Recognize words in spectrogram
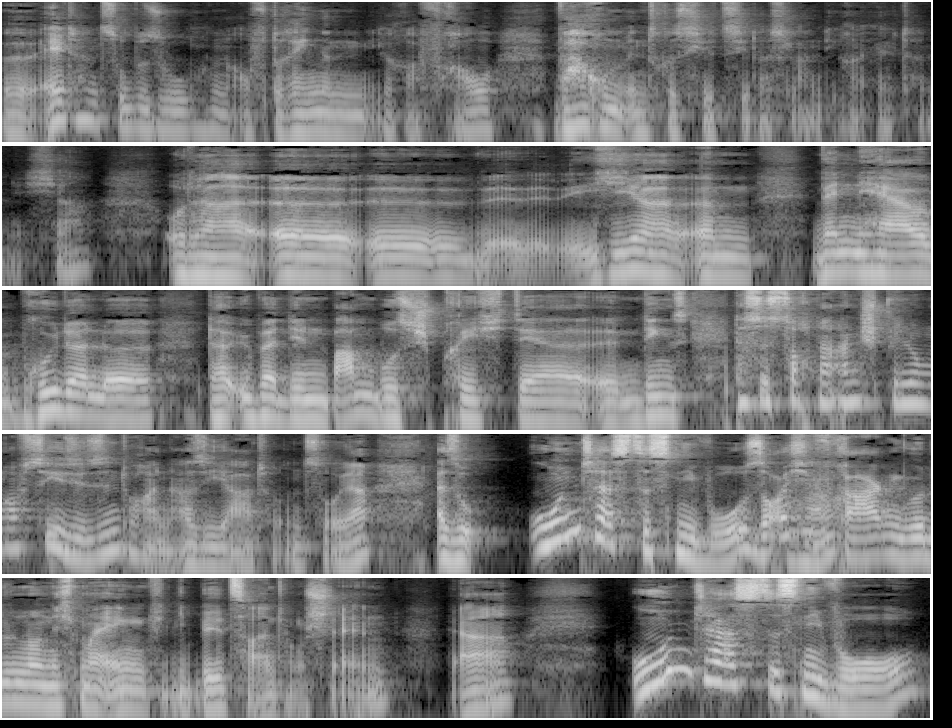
äh, Eltern zu besuchen, auf Drängen ihrer Frau. Warum interessiert sie das Land ihrer Eltern nicht? Ja? Oder äh, äh, hier, ähm, wenn Herr Brüderle da über den Bambus spricht, der äh, Dings, das ist doch eine Anspielung auf Sie. Sie sind doch ein Asiate und so, ja. Also unterstes Niveau. Solche Aha. Fragen würde noch nicht mal irgendwie die Bildzeitung stellen, ja unterstes Niveau,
